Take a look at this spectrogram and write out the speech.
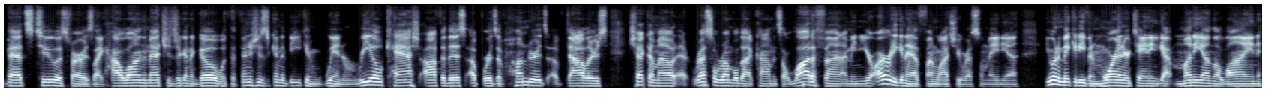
bets too, as far as like how long the matches are going to go, what the finishes are going to be. You can win real cash off of this, upwards of hundreds of dollars. Check them out at WrestleRumble.com. It's a lot of fun. I mean, you're already going to have fun watching WrestleMania. You want to make it even more entertaining. You got money on the line.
